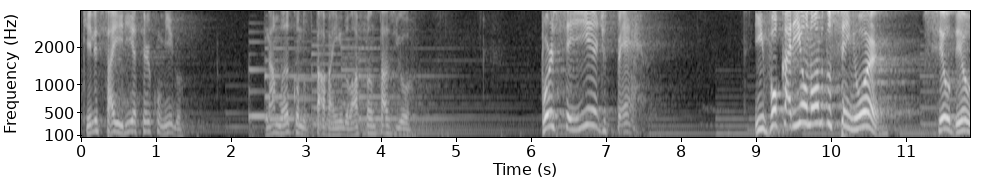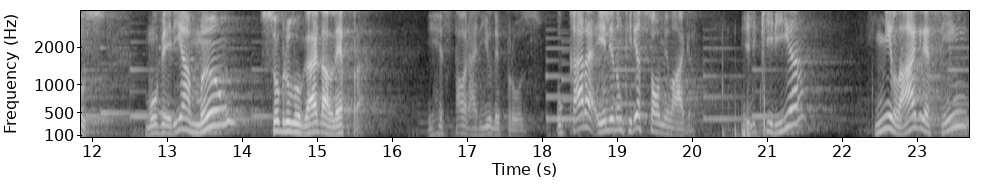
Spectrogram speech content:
que ele sairia ter comigo. Naamã, quando estava indo lá, fantasiou. por-se-ia de pé, invocaria o nome do Senhor, seu Deus, moveria a mão sobre o lugar da lepra e restauraria o leproso. O cara, ele não queria só o milagre, ele queria um milagre assim,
